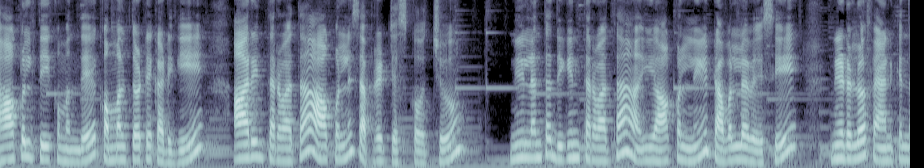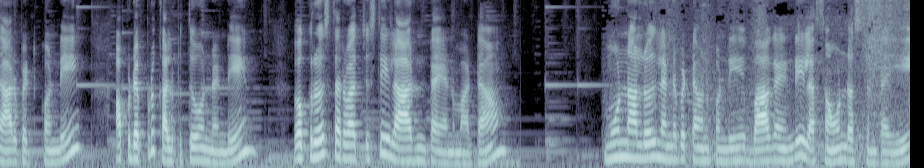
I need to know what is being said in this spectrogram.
ఆకులు తీయకముందే కొమ్మలతోటే కడిగి ఆరిన తర్వాత ఆకుల్ని సెపరేట్ చేసుకోవచ్చు. నీళ్ళంతా దిగిన తర్వాత ఈ ఆకుల్ని టవల్లో వేసి నీడలో ఫ్యాన్ కింద ఆరబెట్టుకోండి. అప్పుడప్పుడు కలుపుతూ ఉండండి. ఒకరోజు తర్వాత చూస్తే ఇలా ఆరుంటాయి అన్నమాట మూడు నాలుగు రోజులు ఎండబెట్టామనుకోండి బాగా ఎండి ఇలా సౌండ్ వస్తుంటాయి.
